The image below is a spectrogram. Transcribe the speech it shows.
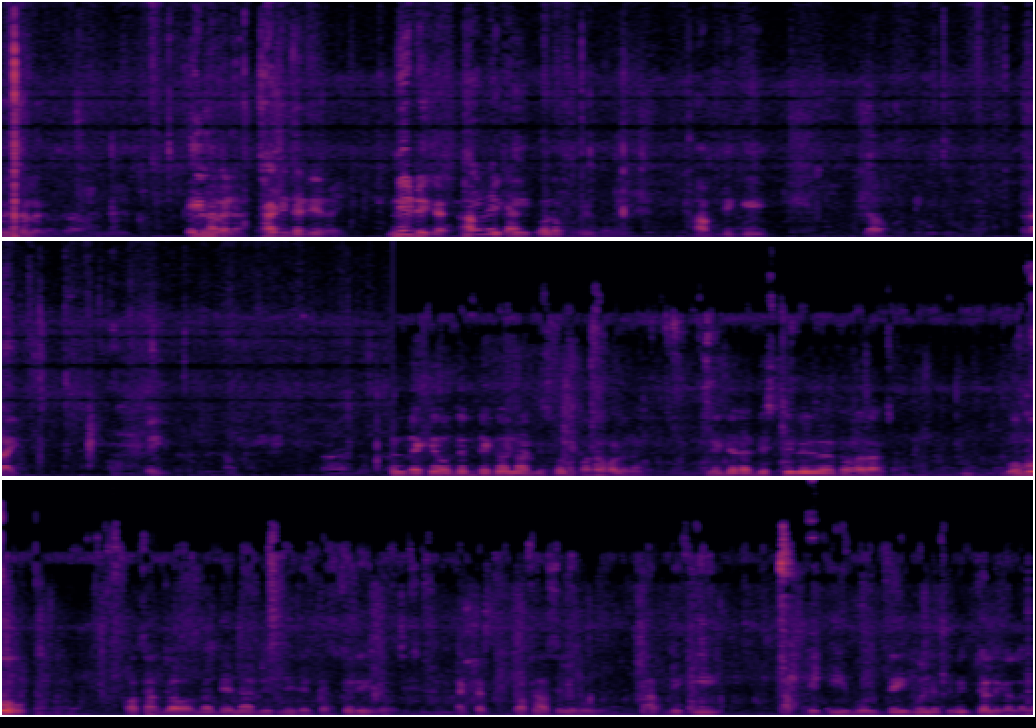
তুমি চলে গেল এইভাবে না থার্টি থার্টি নয় নির্বিকার। আপনি কি কোনো করো। আপনি কি যাও। রাইট এই। দেখে ওদের দেখেও নার্গিস কোনো কথা বলে না। নিজেরা ডিস্ট্রিবিউট করা বুবু কথার জবাব না দিয়ে নার্গিস নিজের কাজ করেই যাচ্ছে। একটা কথা আছিল বুবু। আপনি কি আপনি কি বলতেই বলে তুমি চলে গেলাম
